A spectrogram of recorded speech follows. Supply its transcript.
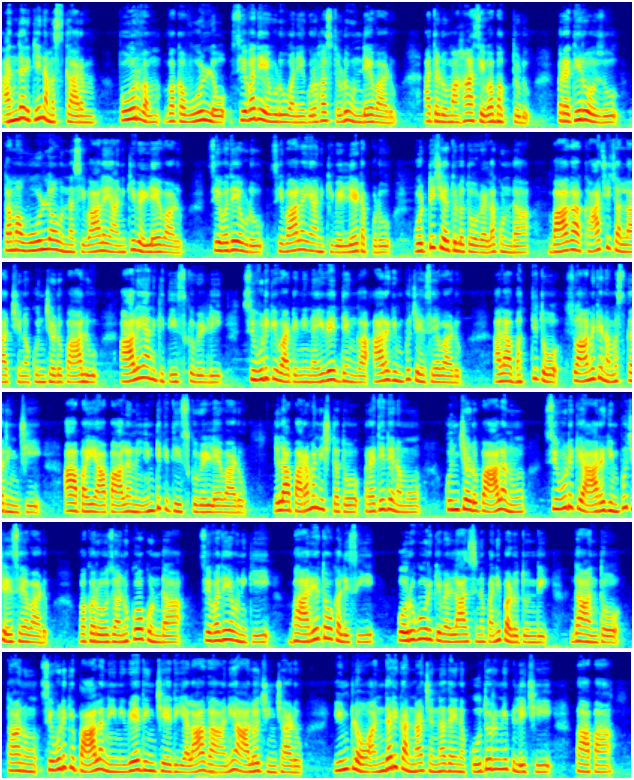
అందరికీ నమస్కారం. పూర్వం ఒక ఊళ్ళో శివదేవుడు అనే గృహస్థుడు ఉండేవాడు. అతడు మహాశివ భక్తుడు ప్రతిరోజు తమ ఊళ్ళో ఉన్న శివాలయానికి వెళ్ళేవాడు. శివదేవుడు శివాలయానికి వెళ్ళేటప్పుడు ఒట్టి చేతులతో వెళ్ళకుండా బాగా కాచి చల్లార్చిన కుంచెడు పాలు ఆలయానికి తీసుకువెళ్ళి శివుడికి వాటిని నైవేద్యంగా ఆరగింపు చేసేవాడు. అలా భక్తితో స్వామికి నమస్కరించి ఆపై ఆ పాలను ఇంటికి తీసుకువెళ్ళేవాడు. ఇలా పరమనిష్టతో ప్రతిదినము కుంచెడు పాలను శివుడికి ఆరగింపు చేసేవాడు. ఒకరోజు అనుకోకుండా శివదేవునికి భార్యతో కలిసి పొరుగురికి వెళ్ళాల్సిన పని పడుతుంది. దాంతో తాను శివుడికి పాలని నివేదించేది ఎలాగా అని ఆలోచించాడు. ఇంట్లో అందరికన్నా చిన్నదైన కూతురుని పిలిచి పాప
